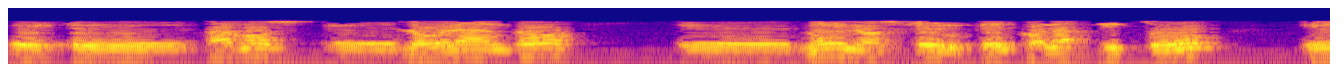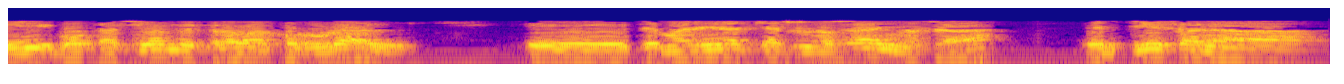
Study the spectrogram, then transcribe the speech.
este, vamos eh, logrando eh, menos gente con aptitud y vocación de trabajo rural. Eh, de manera que hace unos años ya empiezan a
